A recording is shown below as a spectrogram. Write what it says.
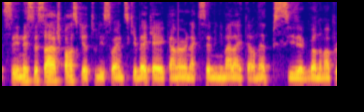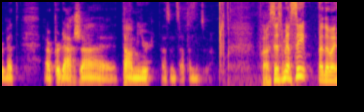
c'est nécessaire, je pense, que tous les citoyens du Québec aient quand même un accès minimal à Internet. Puis si le gouvernement peut mettre un peu d'argent, euh, tant mieux, dans une certaine mesure. Francis, merci. À demain.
